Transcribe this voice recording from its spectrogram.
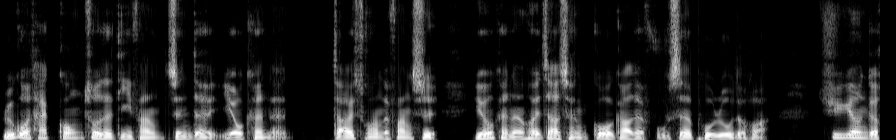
如果他工作的地方真的有可能照 X 光的方式，有可能会造成过高的辐射暴露的话，去用一个。”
